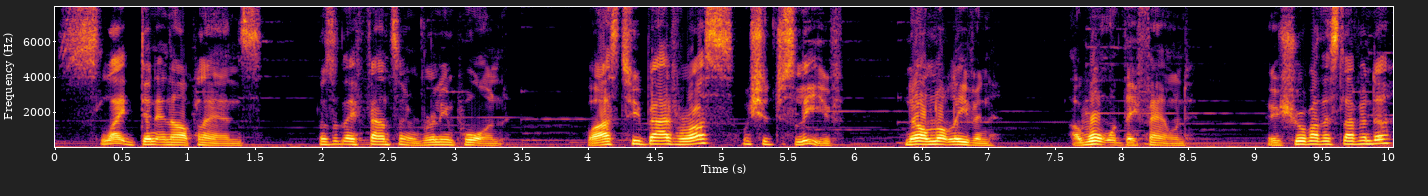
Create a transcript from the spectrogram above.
Slight dent in our plans. Looks like they found something really important. Well, that's too bad for us. We should just leave. No, I'm not leaving. I want what they found. Are you sure about this, Lavender?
